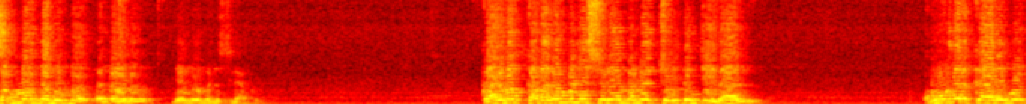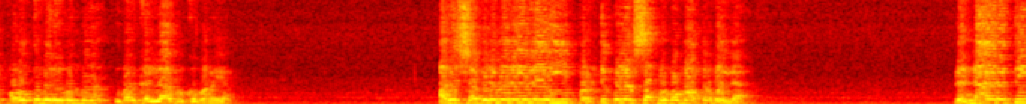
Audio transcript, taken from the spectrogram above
സമ്മർദ്ദമുണ്ട് എന്നാണ് ഞങ്ങൾ മനസ്സിലാക്കുന്നത്. കാരണം കടകംപള്ളി സുരേന്ദ്രനെ ചോദ്യം ചെയ്താൽ കൂടുതൽ കാര്യങ്ങൾ പുറത്തു വരുമെന്ന് ഇവർക്ക് എല്ലാവർക്കും അറിയാം. അത് ശബരിമലയിലെ ഈ പർട്ടിക്കുലർ സംഭവം മാത്രമല്ല. രണ്ടായിരത്തി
